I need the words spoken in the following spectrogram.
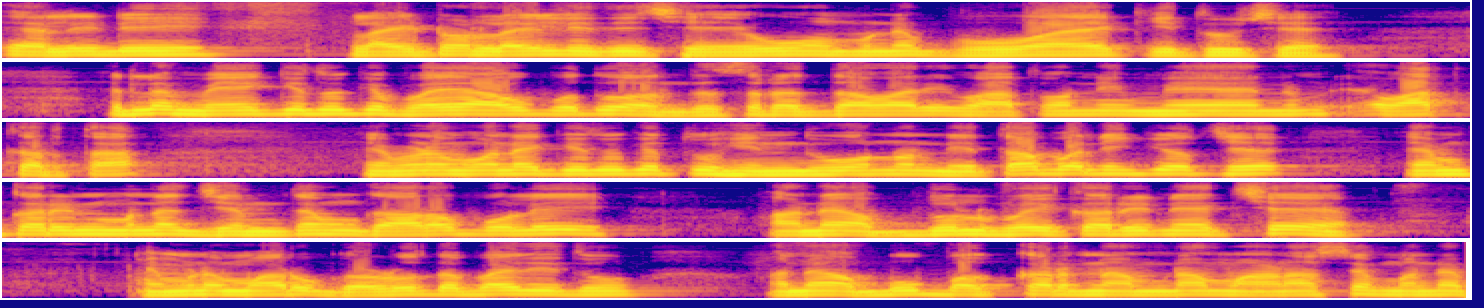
એલઈડી લાઇટો લઈ લીધી છે, એવું અમને ભુવાએ કીધું છે. એટલે મેં કીધું કે ભાઈ આવું બધું અંધશ્રદ્ધાવાળી વાતોની મેં વાત કરતા. એમણે મને કીધું કે તું હિન્દુઓનો નેતા બની ગયો છે. એમ કરીને મને જેમ તેમ ગારો બોલી અને અબ્દુલભાઈ કરીને એક છે, એમણે મારું ગળું દબાઈ દીધું અને અબુ બકર નામના માણસે મને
